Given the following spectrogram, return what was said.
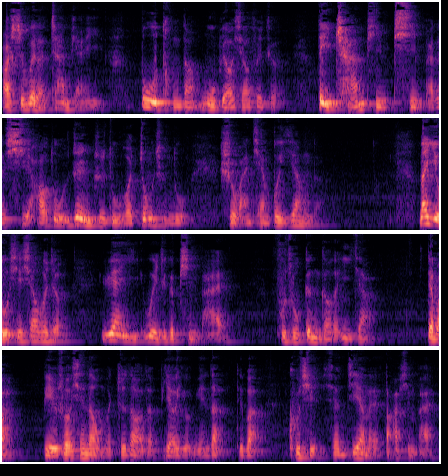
而是为了占便宜。不同的目标消费者。对产品品牌的喜好度、认知度和忠诚度是完全不一样的。那有些消费者愿意为这个品牌付出更高的溢价，对吧？比如说现在我们知道的比较有名的，对吧？GUCCI 像这样的大品牌，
